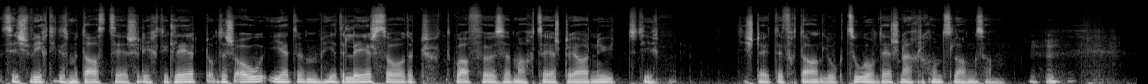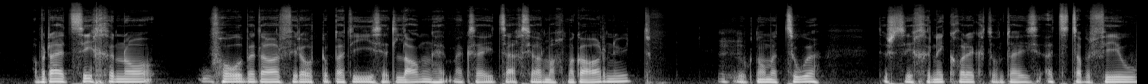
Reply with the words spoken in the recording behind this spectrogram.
es ist wichtig, dass man das zuerst richtig lernt. Und das ist auch in jedem, jeder Lehre so. Oder die Coiffeuse macht das erste Jahr nichts. Die, die steht einfach da und schaut zu und erst nachher kommt es langsam. Aber da hat es sicher noch Aufholbedarf für Orthopädie. Seit lang hat man gesagt, sechs Jahre macht man gar nichts. Mhm. Schaut nur zu. Das ist sicher nicht korrekt. Und da hat es aber viele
